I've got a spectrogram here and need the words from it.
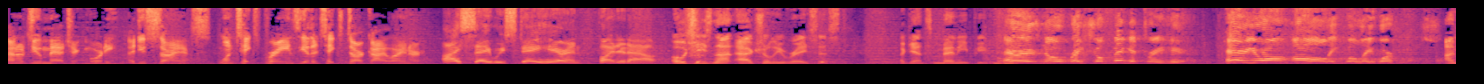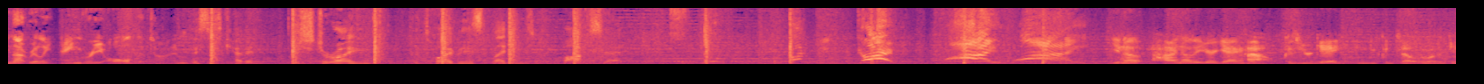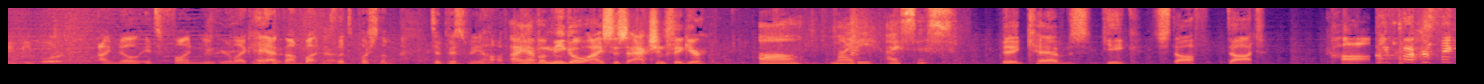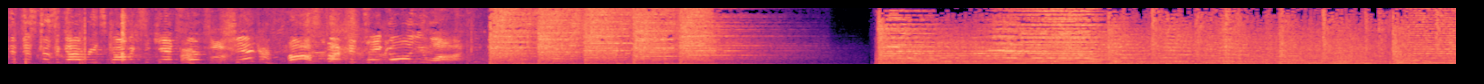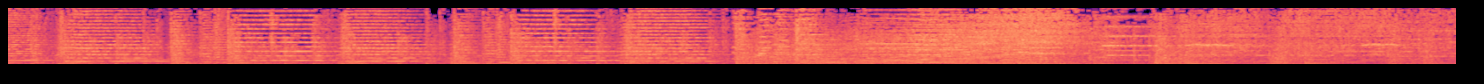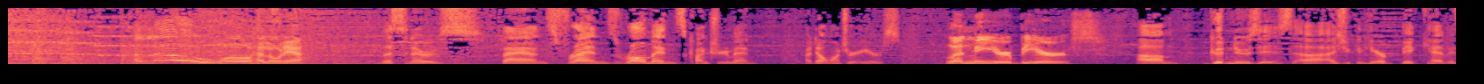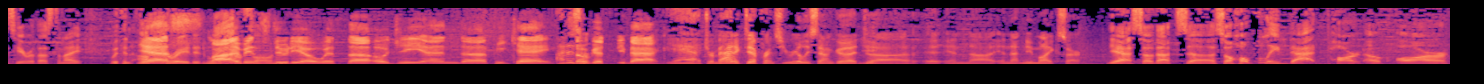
I don't do magic, Morty. I do science. One takes brains, the other takes dark eyeliner. I say we stay here and fight it out. OG's not actually racist against many people. There is no racial bigotry here. Here you are all equally worthless. I'm not really angry all the time. This is Kevin destroying the Toy Biz Legends box set. Fucking God! Why? Why? You know how I know that you're gay? How? Because you're gay and you can tell who other gay people are? I know it's fun. You- You're like, hey, I found buttons. Let's push them to piss me off. I have Amigo Isis action figure. Almighty Isis? Big Kev's Geek Stuff dot com. You fuckers think that just because a guy reads comics he can't start some shit? I'll fucking take all you want! Oh, hello there. Listeners, fans, friends, Romans, countrymen. I don't want your ears. Lend me your beers. Um, good news is, uh, as you can hear, Big Kev is here with us tonight with an Yes, upgraded live microphone. in studio with uh, OG and uh, PK. That is so a- good to be back. Yeah, dramatic difference. You really sound good uh, in uh, in that new mic, sir. Yeah, so that's uh, so. Hopefully, that part of our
